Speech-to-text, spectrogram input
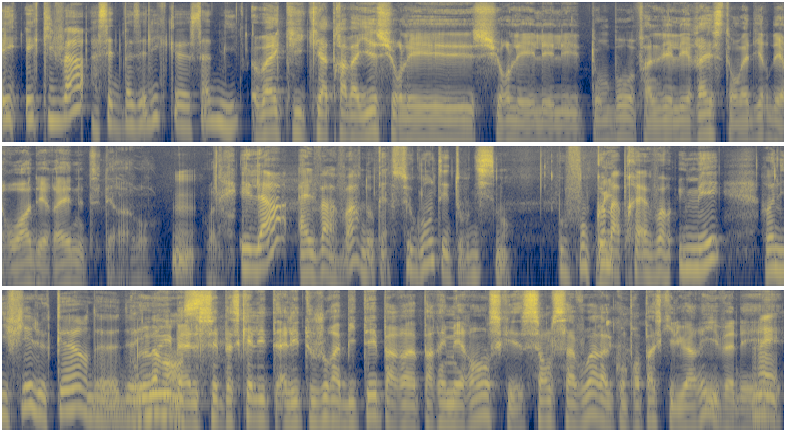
Et, qui va à cette basilique Saint-Denis. Ouais, qui, qui, a travaillé sur les, sur les, les, les tombeaux, enfin les, les, restes, on va dire, des rois, des reines, etc. Bon. Hmm. Et là, elle va avoir donc un second étourdissement. Au fond, comme après avoir humé, reniflé le cœur de, de Oui, c'est parce qu'elle est, elle est toujours habitée par, euh, par Émérance, sans le savoir, elle ne comprend pas ce qui lui arrive. Elle est,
